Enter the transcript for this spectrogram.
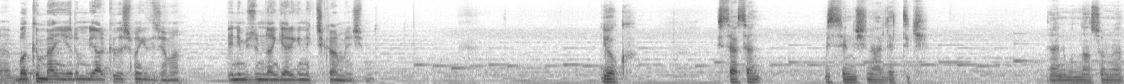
Ya bakın ben yarın bir arkadaşıma gideceğim ha. Benim yüzümden gerginlik çıkarmayın şimdi. Yok. İstersen biz senin işini hallettik. Yani bundan sonra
